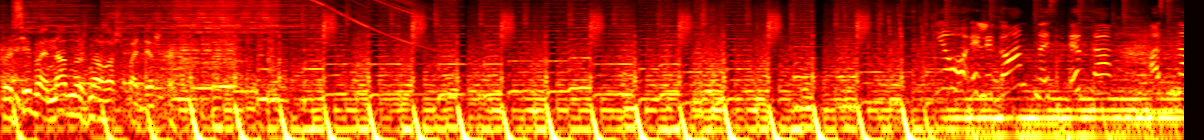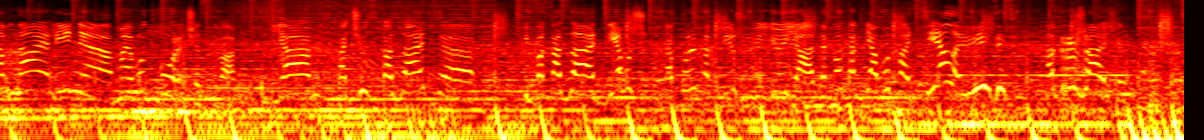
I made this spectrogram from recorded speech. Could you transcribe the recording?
Спасибо, нам нужна ваша поддержка. Хочу сказать э, и показать девушку такой, как вижу ее я, такой, как я бы хотела видеть окружающих.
